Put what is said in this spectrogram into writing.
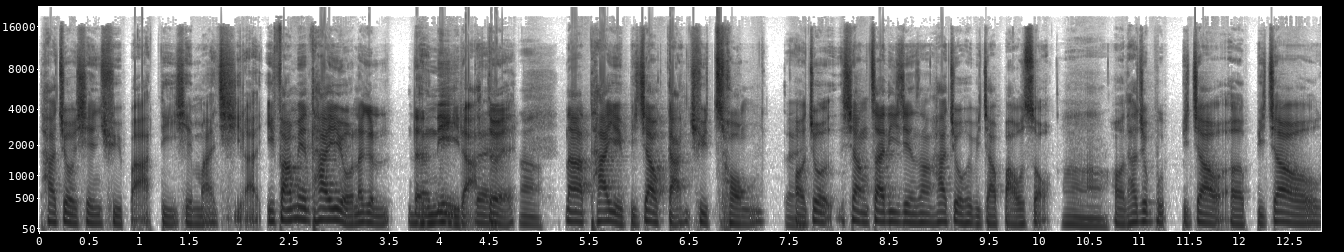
他就先去把地先买起来。一方面，他也有那个能力啦，对。对，啊那他也比较敢去冲。对。哦，就像在利建商，他就会比较保守，啊。哦，他就不比较呃比较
